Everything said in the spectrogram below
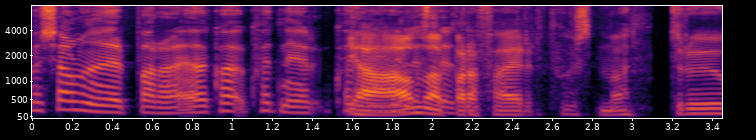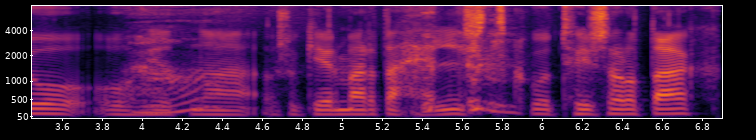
með sjálfum þér bara, eða hva, hvernig er, hvernig já maður bara fær, þú veist, möndru og, og hérna, og svo gerir maður þetta helst sko, tvisar á dag.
